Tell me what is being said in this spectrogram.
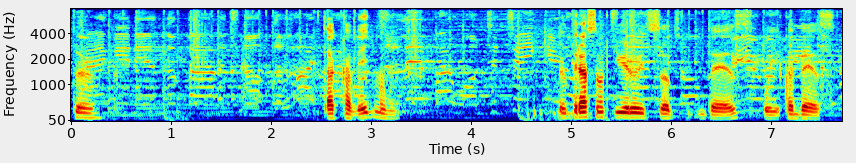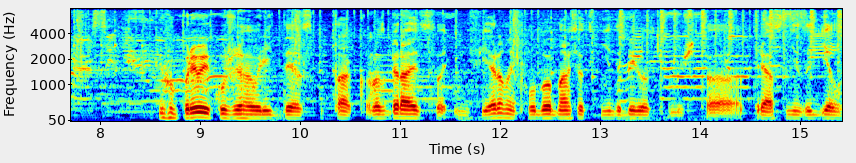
Так. А ведьмам? Раз активируется ДС, ой, КДС. Привык уже говорить ДС. Так, разбирается Инферно, и походу одна все-таки не доберет, потому что тряс не задел.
